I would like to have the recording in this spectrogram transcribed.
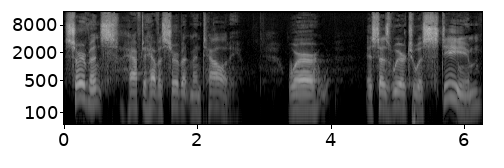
Servants have to have a servant mentality where it says we are to esteem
